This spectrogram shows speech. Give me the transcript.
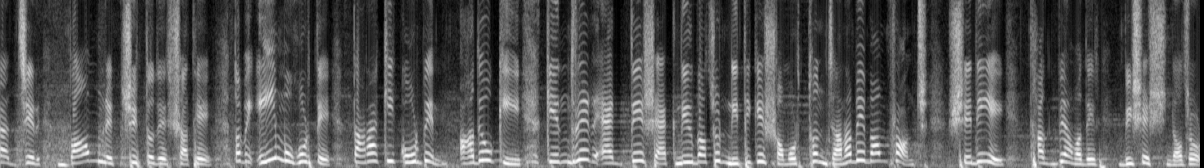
রাজ্যের বাম নেতৃত্বদের সাথে। তবে এই মুহূর্তে তারা কি করবেন? আদৌ কি কেন্দ্রের এক দেশ, এক নির্বাচন নীতিকে সমর্থন জানাবে বামফ্রন্ট? সে নিয়েই থাকবে আমাদের বিশেষ নজর।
